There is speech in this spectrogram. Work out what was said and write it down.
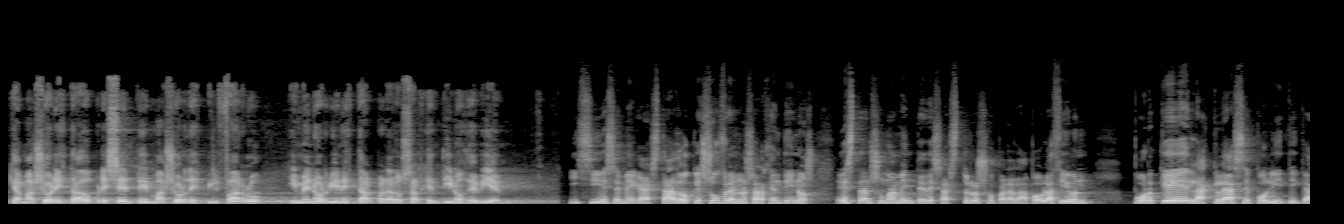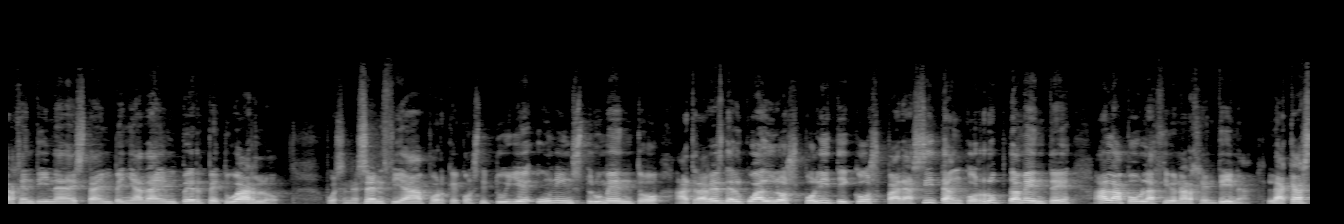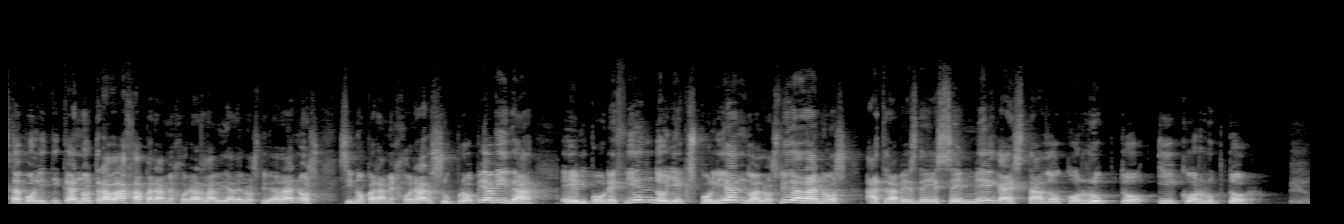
que a mayor Estado presente, mayor despilfarro y menor bienestar para los argentinos de bien. Y si ese megaestado que sufren los argentinos es tan sumamente desastroso para la población, ¿Por qué la clase política argentina está empeñada en perpetuarlo? Pues en esencia porque constituye un instrumento a través del cual los políticos parasitan corruptamente a la población argentina. La casta política no trabaja para mejorar la vida de los ciudadanos, sino para mejorar su propia vida, empobreciendo y expoliando a los ciudadanos a través de ese mega estado corrupto y corruptor.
